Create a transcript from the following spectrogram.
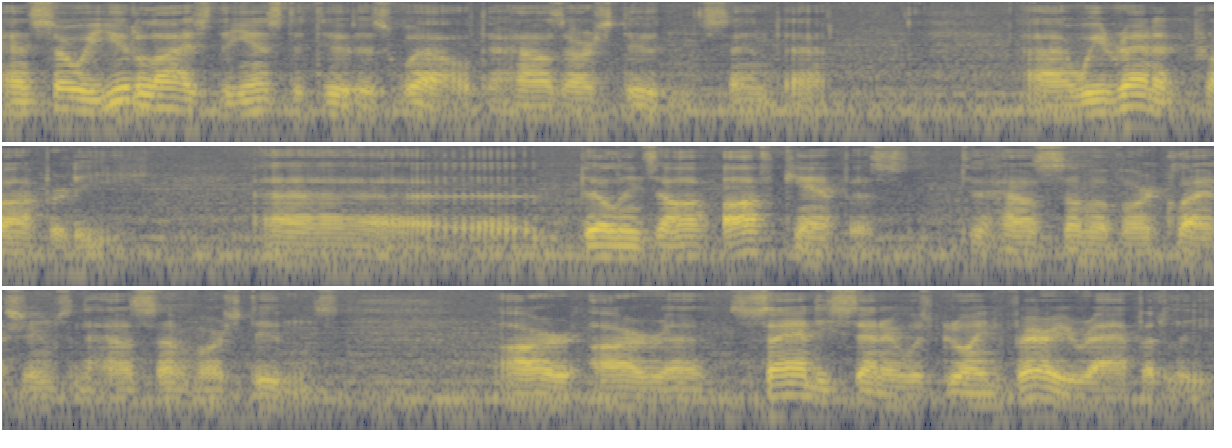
And so we utilized the institute as well to house our students. And uh, uh, we rented property, uh, buildings off, off campus to house some of our classrooms and to house some of our students. Our, our uh, Sandy Center was growing very rapidly,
